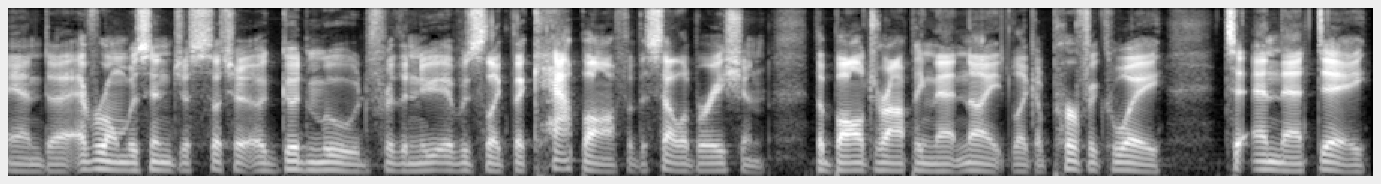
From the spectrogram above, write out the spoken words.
and uh, everyone was in just such a, a, good mood for the new. It was like the cap off of the celebration, the ball dropping that night, like a perfect way to end that day.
